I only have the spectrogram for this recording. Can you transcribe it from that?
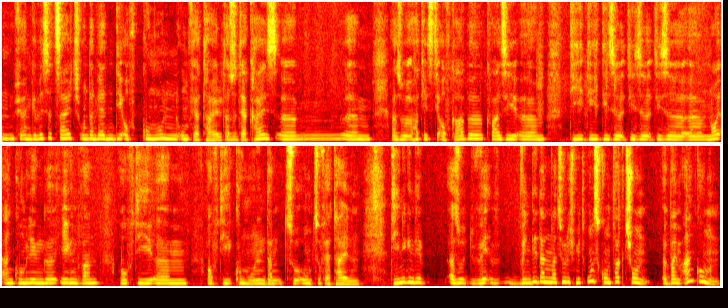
äh, für eine gewisse Zeit und dann werden die auf Kommunen umverteilt. Also der Kreis ähm, ähm also hat jetzt die Aufgabe, quasi ähm, die, die, diese, diese, diese äh, Neuankömmlinge irgendwann auf die, ähm, auf die Kommunen dann zu, um zu verteilen. Diejenigen, die also wenn die dann natürlich mit uns Kontakt schon beim Ankommen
